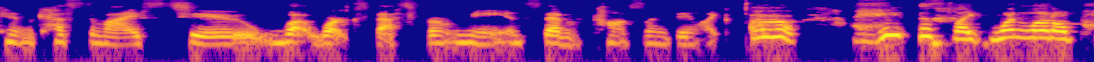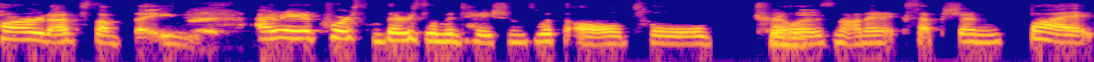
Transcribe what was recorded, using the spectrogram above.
can customize to what works best for me instead of constantly being like oh i hate this like one little part of something. I mean of course there's limitations with all tools Trello is not an exception, but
